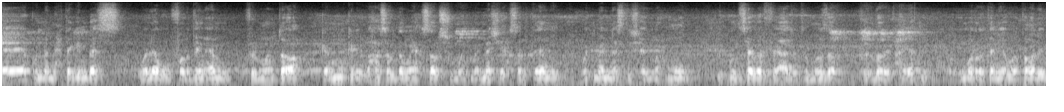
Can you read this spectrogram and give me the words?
آه كنا محتاجين بس ولو فردين أمن في المنطقة كان ممكن اللي حصل ده ما يحصلش وما أتمناش يحصل تاني وأتمنى استشهاد محمود يكون سبب في إعادة النظر في إدارة حياتنا. ومرة تانية بطالب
